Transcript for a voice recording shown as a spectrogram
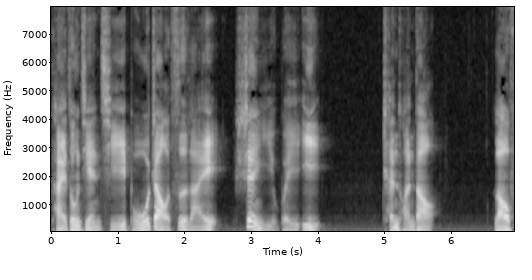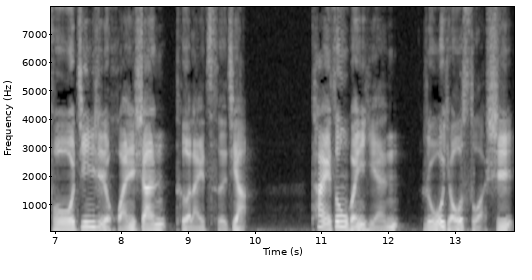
太宗见其不召自来，甚以为意。陈抟道：“老夫今日还山，特来辞驾。”太宗闻言，如有所失，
